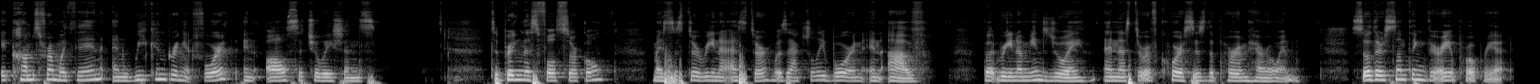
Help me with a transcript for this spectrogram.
It comes from within, and we can bring it forth in all situations. To bring this full circle, my sister Rina Esther was actually born in Av, but Rina means joy, and Esther, of course, is the Purim heroine. So there's something very appropriate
